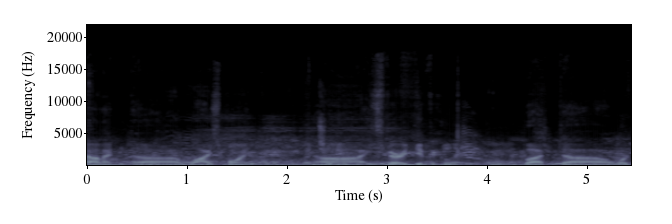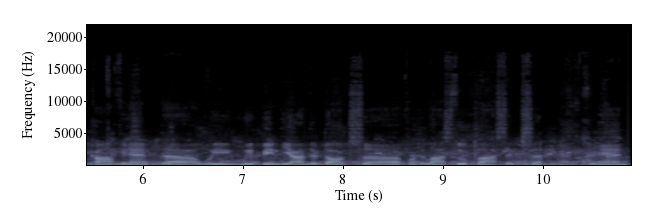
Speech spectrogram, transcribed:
talent uh, wise point, uh, it's very difficult. But uh, we're confident. Uh, we we've been the underdogs uh, for the last two classics, uh, and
